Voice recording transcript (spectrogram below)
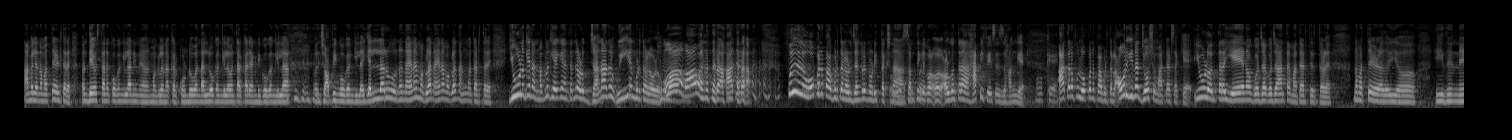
ಆಮೇಲೆ ನಮ್ಮ ಅತ್ತೆ ಹೇಳ್ತಾರೆ ಒಂದು ದೇವಸ್ಥಾನಕ್ಕೆ ಹೋಗಂಗಿಲ್ಲ ನಿನ್ನ ಮಗಳನ್ನ ಕರ್ಕೊಂಡು ಒಂದು ಅಲ್ಲಿ ಹೋಗಂಗಿಲ್ಲ ಒಂದು ತರಕಾರಿ ಅಂಗಡಿಗೆ ಹೋಗಂಗಿಲ್ಲ ಒಂದು ಶಾಪಿಂಗ್ ಹೋಗಂಗಿಲ್ಲ. ಎಲ್ಲರೂ ನನ್ನ ನಯನ ಮಗಳ ನಯನ ಮಗಳ ಅಂತ ಹಂಗೆ ಮಾತಾಡ್ತಾರೆ. ಇವಳಿಗೆ ನನ್ನ ಮಗಳಿಗೆ ಹೇಗೆ ಅಂತಂದ್ರೆ ಅವಳಿಗೆ ಜನ ಆದರೆ ಹುಯ್ಯಿ ಅಂದ್ಬಿಡ್ತಾಳೆ ಅವಳು. ಓ ವಾವ್ ಅನ್ನೋ ಥರ ಆ ಥರ. ಫುಲ್ ಓಪನ್ ಅಪ್ ಆಗ್ಬಿಡ್ತಾಳೆ ಅವಳು ಜನರು ನೋಡಿದ ತಕ್ಷಣ. ಸಮಥಿಂಗ್ ಲೈಕ್ ಅವಳಿಗೊಂಥರ ಹ್ಯಾಪಿ ಫೇಸಸ್ ಹಾಗೆ. ಓಕೆ ಆ ಥರ ಫುಲ್ ಓಪನ್ ಅಪ್ ಆಗ್ಬಿಡ್ತಾಳೆ. ಅವ್ರಿಗಿನ್ನ ಜೋಶು ಮಾತಾಡ್ಸೋಕ್ಕೆ. ಇವಳು ಒಂಥರ ಏನೋ ಗೊಜ ಗೊಜ ಅಂತ ಮಾತಾಡ್ತಿರ್ತಾಳೆ. ನಮ್ಮ ಅತ್ತೆ ಹೇಳೋದು ಅಯ್ಯೋ ಇದನ್ನೇ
